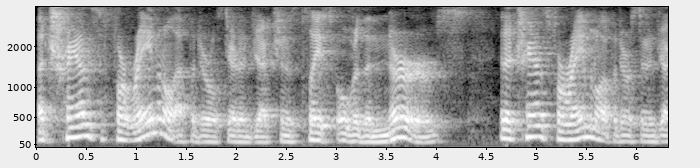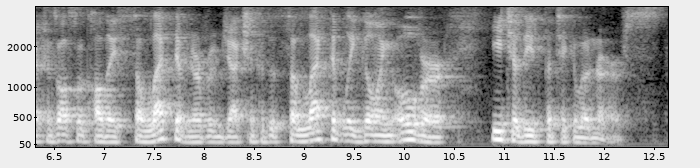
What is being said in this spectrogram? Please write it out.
A transforaminal epidural steroid injection is placed over the nerves, and a transforaminal epidural injection is also called a selective nerve injection because it's selectively going over each of these particular nerves.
